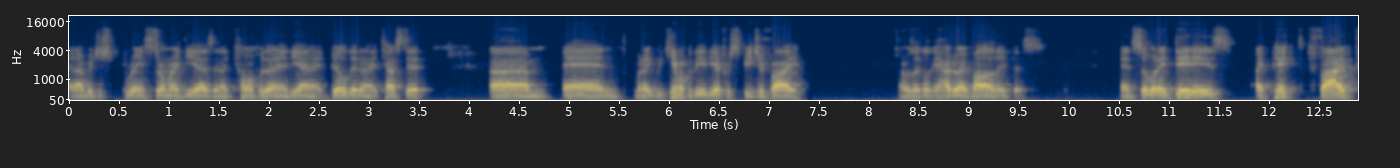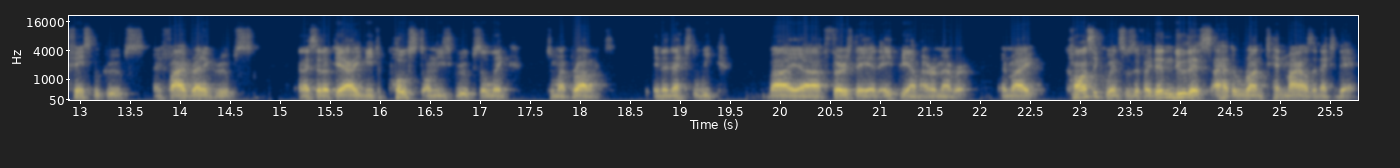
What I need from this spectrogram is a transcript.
And I would just brainstorm ideas and I'd come up with an idea and I'd build it and I'd test it. Um, and when I, we came up with the idea for Speechify, I was like, okay, how do I validate this? And so what I did is I picked five Facebook groups and five Reddit groups. And I said, okay, I need to post on these groups a link to my product in the next week by uh, Thursday at 8 p.m., I remember. And my consequence was if I didn't do this, I had to run 10 miles the next day.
